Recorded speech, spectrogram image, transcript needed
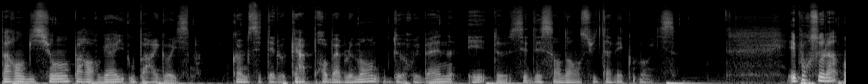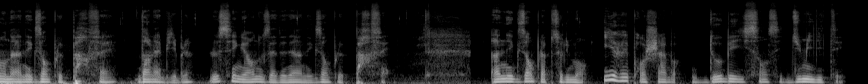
par ambition, par orgueil ou par égoïsme, comme c'était le cas probablement de Ruben et de ses descendants ensuite avec Moïse. Et pour cela, on a un exemple parfait dans la Bible. Le Seigneur nous a donné un exemple parfait. Un exemple absolument irréprochable d'obéissance et d'humilité.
